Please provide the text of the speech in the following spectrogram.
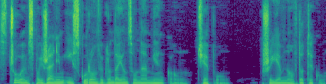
z czułym spojrzeniem i skórą wyglądającą na miękką, ciepłą, przyjemną w dotyku.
